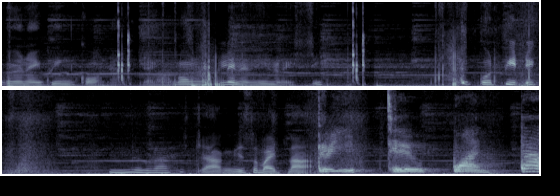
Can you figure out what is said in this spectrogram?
เออไหนเพลงก่อนอะเดี๋ยวลองเล่นอันนี้หน่อยสิกดผิดอีกไม่เป็นไรจากนี้สบายตา Three, two, one, go!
